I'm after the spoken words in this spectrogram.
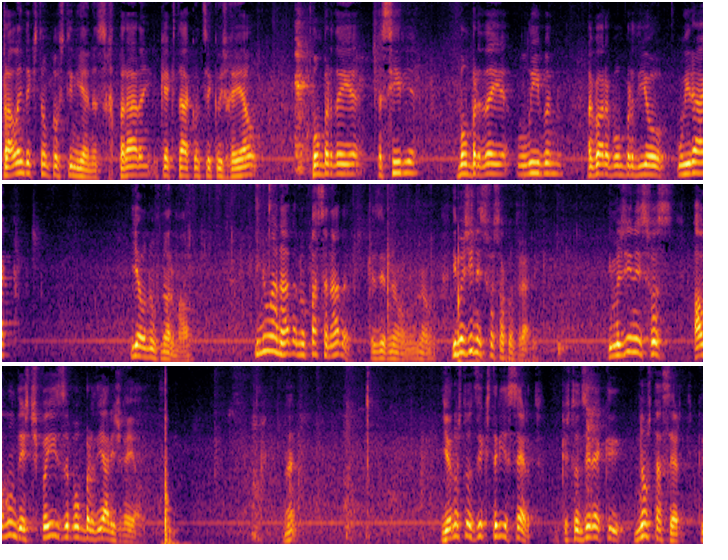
Para além da questão palestiniana, se repararem o que é que está a acontecer com Israel, bombardeia a Síria, bombardeia o Líbano, agora bombardeou o Iraque e é o novo normal. E não há nada, não passa nada. Quer dizer, não. não. Imaginem se fosse ao contrário. Imaginem se fosse algum destes países a bombardear Israel. Não é? E eu não estou a dizer que estaria certo. Que estou a dizer é que não está certo que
